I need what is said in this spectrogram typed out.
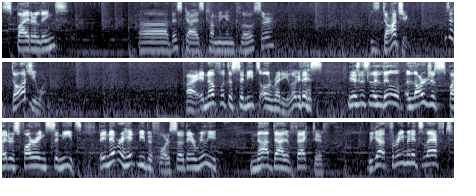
spiderlings. Uh, this guy is coming in closer. He's dodging. He's a dodgy one. Alright, enough with the Zeniths already. Look at this. There's this little, largest spiders firing Zeniths. They never hit me before, so they're really not that effective. We got three minutes left.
